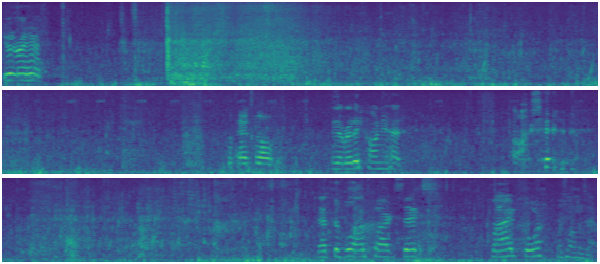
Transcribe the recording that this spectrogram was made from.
Give it right here. The pencil. Is it ready? On your head. Oh shit. That's the vlog part six. Five, four. Which one was that?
